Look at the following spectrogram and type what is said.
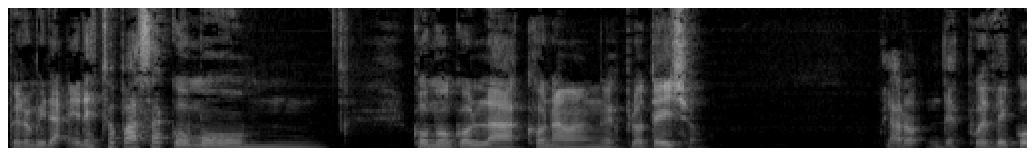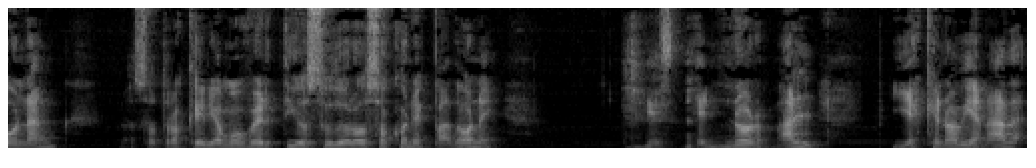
Pero mira, en esto pasa como, como con las Conan Exploitation. Claro, después de Conan, nosotros queríamos ver tíos sudorosos con espadones. Es, es normal. Y es que no había nada.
